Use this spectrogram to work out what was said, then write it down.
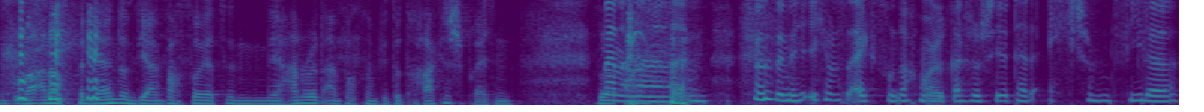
und immer anders benennt und die einfach so jetzt in der 100 einfach so wie Dothrakisch sprechen. So. Nein, nein, nein, nein. Tun sie nicht. Ich habe es extra nochmal recherchiert. Er hat echt schon viele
